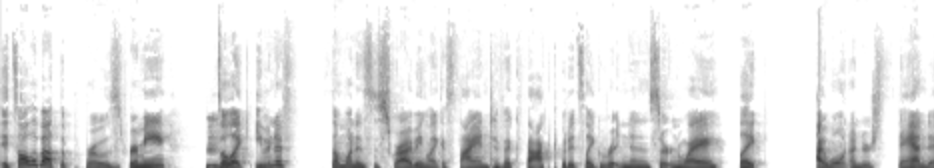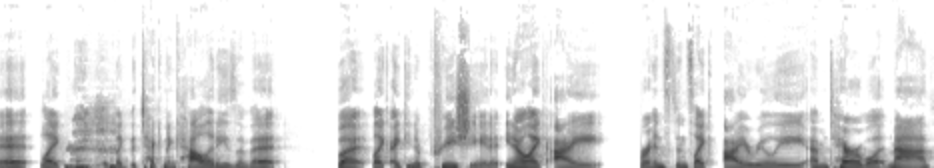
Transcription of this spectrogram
it's all about the prose for me. Mm-hmm. so like even if someone is describing like a scientific fact but it's like written in a certain way like i won't understand it like like the technicalities of it but like i can appreciate it. You know like i for instance like i really am terrible at math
